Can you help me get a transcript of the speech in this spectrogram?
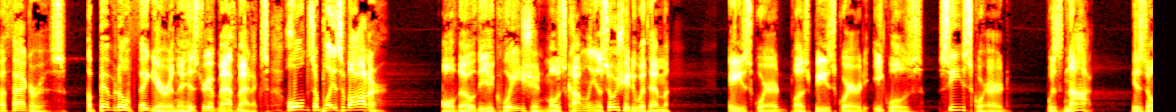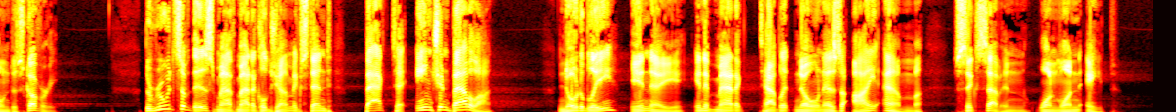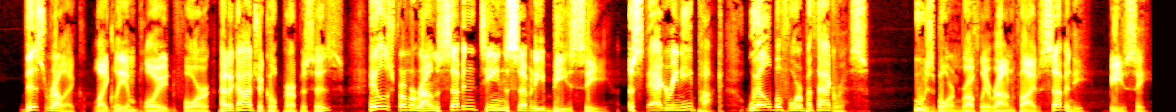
Pythagoras, a pivotal figure in the history of mathematics, holds a place of honor. Although the equation most commonly associated with him, a squared plus b squared equals c squared, was not his own discovery. The roots of this mathematical gem extend back to ancient Babylon, notably in a enigmatic tablet known as IM 67118. This relic, likely employed for pedagogical purposes, hails from around 1770 BC, a staggering epoch well before Pythagoras, who was born roughly around 570 BC.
